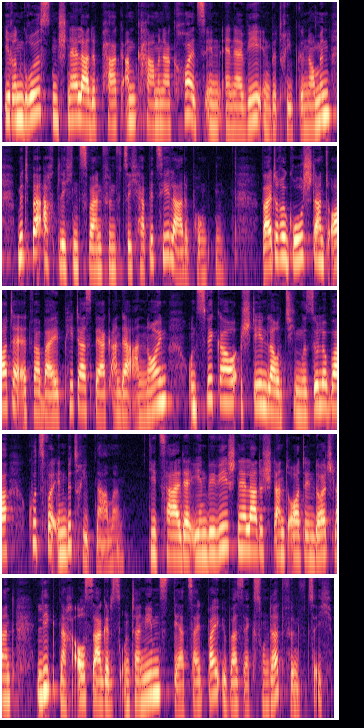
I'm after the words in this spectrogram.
ihren größten Schnellladepark am Kamener Kreuz in NRW in Betrieb genommen, mit beachtlichen 52 HPC-Ladepunkten. Weitere Großstandorte, etwa bei Petersberg an der A9 und Zwickau, stehen laut Timo Süllober kurz vor Inbetriebnahme. Die Zahl der ENBW-Schnellladestandorte in Deutschland liegt nach Aussage des Unternehmens derzeit bei über 650.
